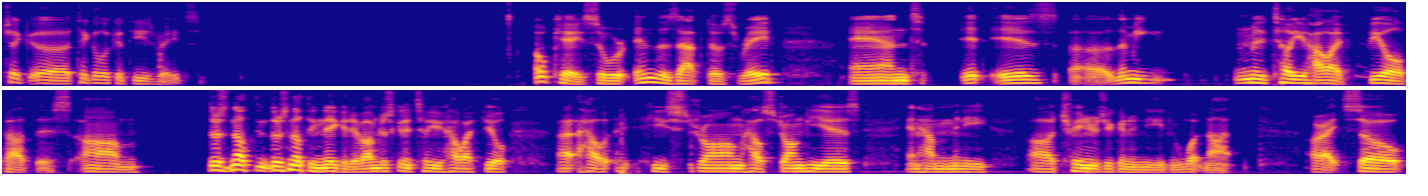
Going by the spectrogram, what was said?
check, uh, take a look at these raids. Okay, so we're in the Zapdos raid, and it is, uh, let me, let me tell you how I feel about this. Um, there's nothing there's nothing negative. I'm just going to tell you how I feel, uh, how he's strong, how strong he is, and how many uh, trainers you're going to need and whatnot. All right, so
